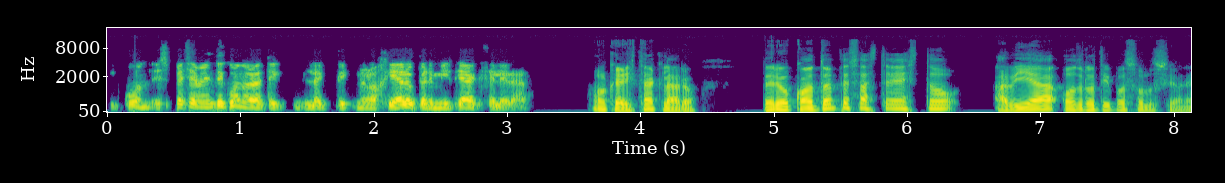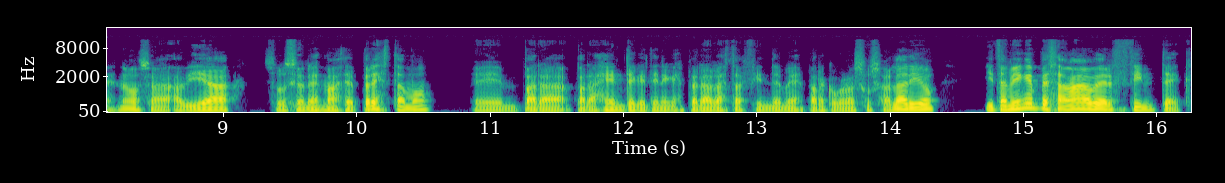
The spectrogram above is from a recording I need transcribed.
y especialmente cuando la, la, tecnología lo permite acelerar. Ok, está claro. Pero cuando tú empezaste esto, había otro tipo de soluciones, ¿no? O sea, había soluciones más de préstamo eh, para, para gente que tiene que esperar hasta fin de mes para cobrar su salario. Y también empezaban a ver fintech,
